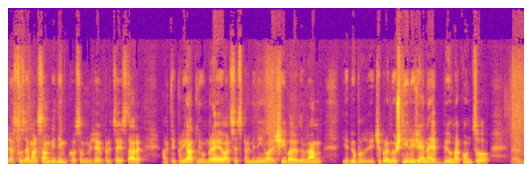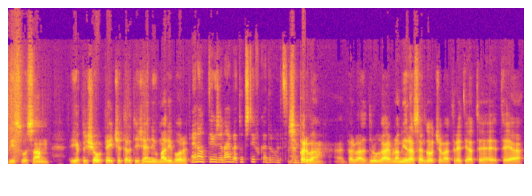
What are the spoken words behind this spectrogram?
jaz to zdaj malo sam vidim, ko sem že precej star, ali ti prijatelji umrejo, ali se spremenijo, ali šibajo drugam. Bil, čeprav je imel štiri žene, je bil na koncu eh, v bistvu sam. Je prišel k tej četrti ženi v Maribor. Ena od teh žen je bila tudi Števka Drulc. Prva, prva, druga je bila Mira Srdočeva, tretja te, Teja.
